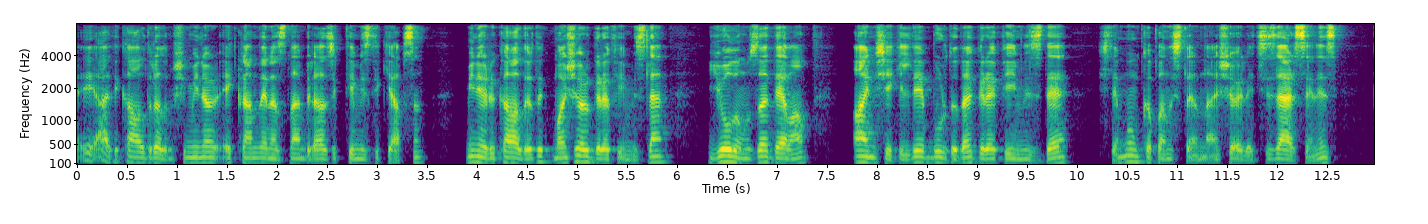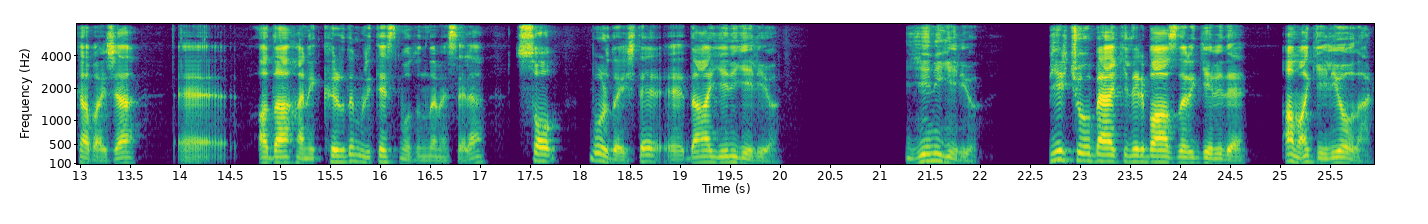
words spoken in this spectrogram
e, hadi kaldıralım. Şu minör ekranda en azından birazcık temizlik yapsın. Minörü kaldırdık. Majör grafiğimizle yolumuza devam. Aynı şekilde burada da grafiğimizde işte mum kapanışlarından şöyle çizerseniz kabaca e, ada hani kırdım retest modunda mesela sol burada işte e, daha yeni geliyor. Yeni geliyor. Birçoğu belkileri bazıları geride ama geliyorlar.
